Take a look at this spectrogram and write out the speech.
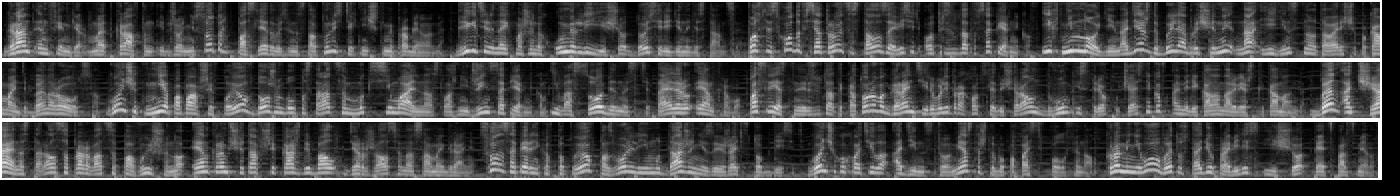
Грант Энфингер, Мэтт Крафтон и Джонни Соттер последовательно столкнулись с техническими проблемами. Двигатели на их машинах умерли еще до середины дистанции дистанции. После схода вся троица стала зависеть от результатов соперников. Их немногие надежды были обращены на единственного товарища по команде, Бена Роудса. Гонщик, не попавший в плей-офф, должен был постараться максимально осложнить жизнь соперникам, и в особенности Тайлеру Энкраму, посредственные результаты которого гарантировали проход в следующий раунд двум из трех участников американо-норвежской команды. Бен отчаянно старался прорваться повыше, но Энкрам, считавший каждый балл, держался на самой грани. Сходы соперников по плей-офф позволили ему даже не заезжать в топ-10. Гонщику хватило 11 места, чтобы попасть в полуфинал. Кроме него, в эту стадию пробились еще 5 спортсменов.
